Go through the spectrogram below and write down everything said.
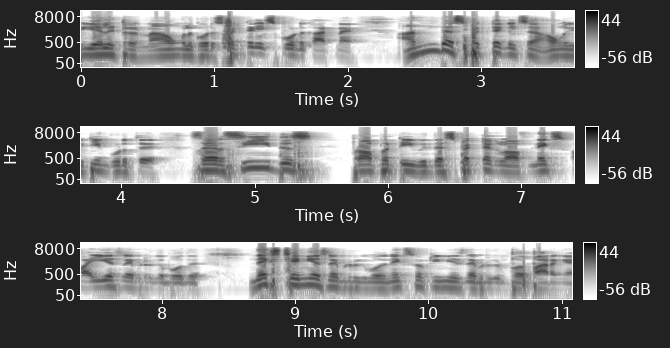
realtor நான் உங்களுக்கு ஒரு ஸ்பெக்டக்கல்ஸ் போட்டு காட்டினேன். அந்த ஸ்பெக்டக்கல்ஸை அவங்ககிட்டயும் கொடுத்து sir see this property with spectacle of next five இயர்ஸ்ல எப்படி இருக்க போகுது? நெக்ஸ்ட் டென் இயர்ஸ்ல எப்படி இருக்க போகுது? நெக்ஸ்ட் ஃபிஃப்டீன் இயர்ஸ்ல எப்படி இருக்க போகுது பாருங்க.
